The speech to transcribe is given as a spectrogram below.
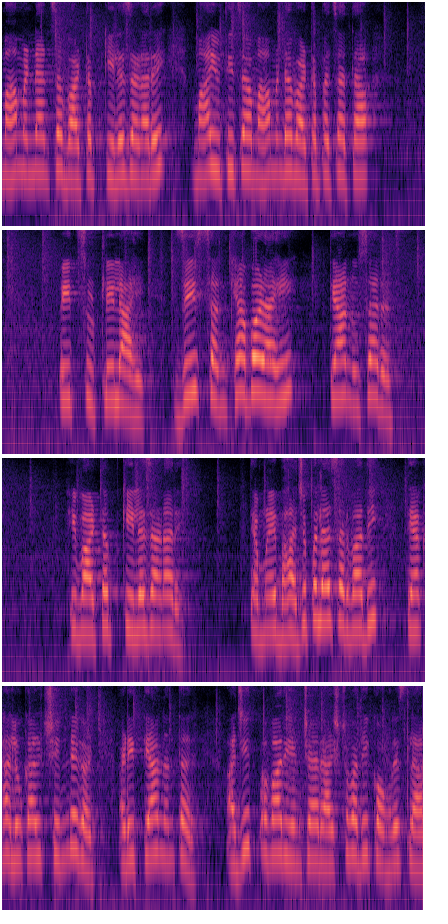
महामंडळांचं वाटप केलं जाणार आहे. महायुतीचा महामंडळ वाटपाचा आता पेच सुटलेला आहे. जे संख्याबळ आहे त्यानुसारच हे वाटप केलं जाणार आहे. त्यामुळे भाजपला सर्वाधिक त्याखालोखाल शिंदेगड आणि त्यानंतर अजित पवार यांच्या राष्ट्रवादी काँग्रेसला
